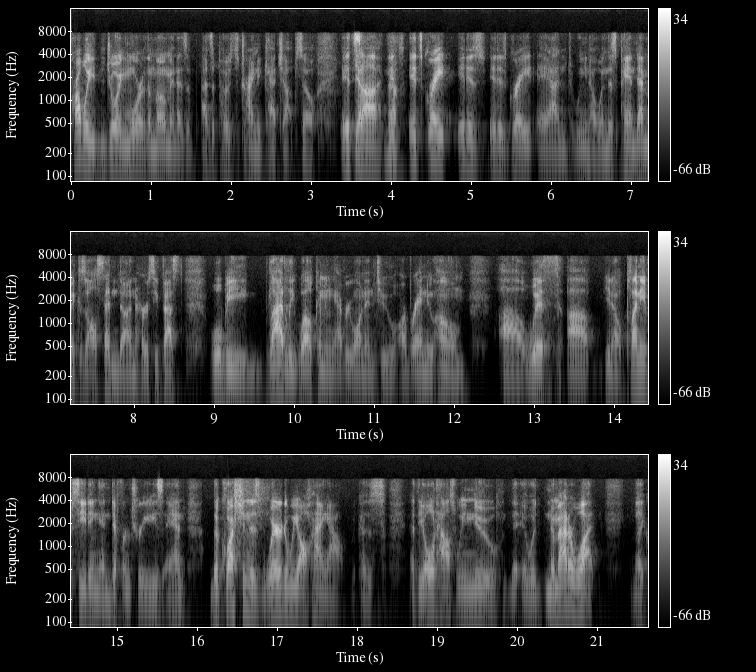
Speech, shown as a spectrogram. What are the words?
probably enjoying more of the moment as a, as opposed to trying to catch up. So it's yeah, uh no. it's it's great. It is it is great. And you know when this pandemic is all said and done, Hersey Fest will be gladly welcoming everyone into our brand new home. Uh, with uh, you know plenty of seating and different trees and the question is where do we all hang out because at the old house we knew that it would no matter what like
